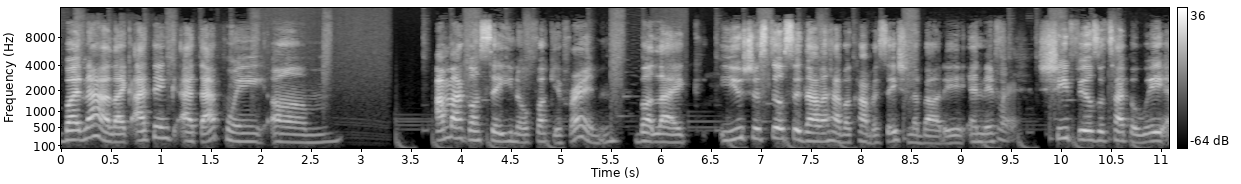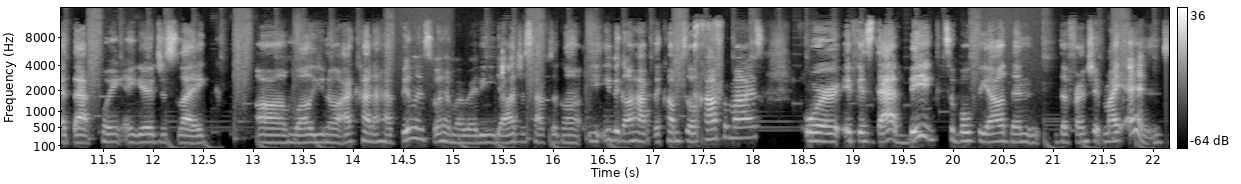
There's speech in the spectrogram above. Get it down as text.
but nah, like I think at that point, um, I'm not gonna say you know fuck your friend, but like you should still sit down and have a conversation about it. And if Right. she feels a type of way at that point, and you're just like, um, well, you know, I kind of have feelings for him already. Y'all just have to go. You either gonna have to come to a compromise, or if it's that big to both of y'all, then the friendship might end.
